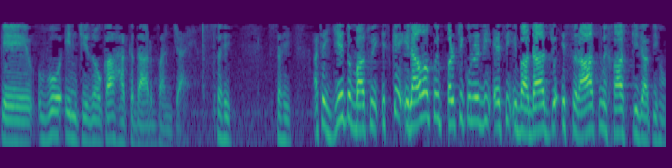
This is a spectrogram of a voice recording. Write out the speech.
کہ وہ ان چیزوں کا حقدار بن جائے۔ صحیح صحیح۔ اچھا یہ تو بات ہوئی۔ اس کے علاوہ کوئی پرٹیکولرلی ایسی عبادات جو اس رات میں خاص کی جاتی ہوں؟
